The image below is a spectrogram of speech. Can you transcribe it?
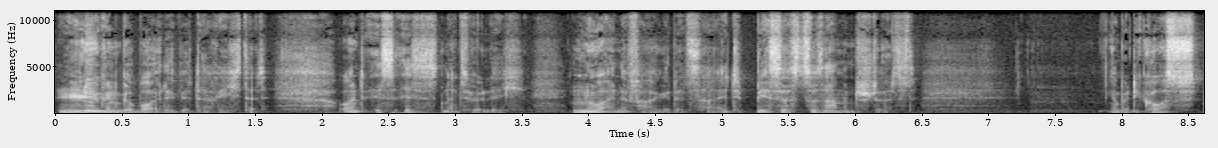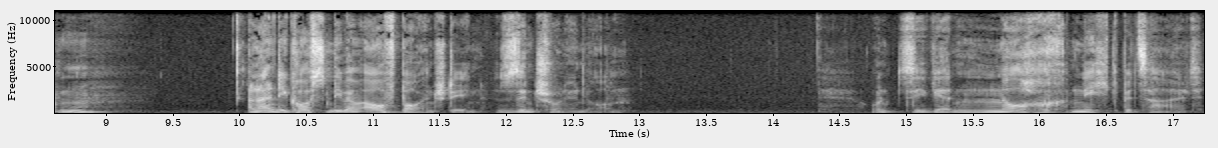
Lügengebäude wird errichtet. Und es ist natürlich nur eine Frage der Zeit, bis es zusammenstürzt. Aber die Kosten Allein die Kosten, die beim Aufbau entstehen, sind schon enorm. Und sie werden noch nicht bezahlt.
